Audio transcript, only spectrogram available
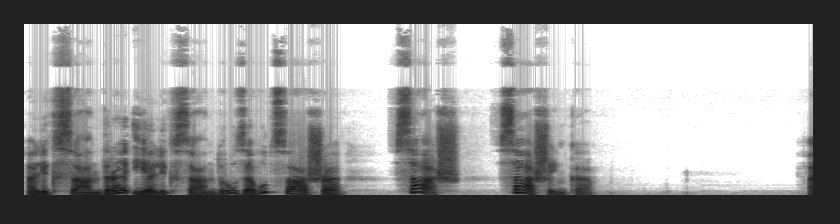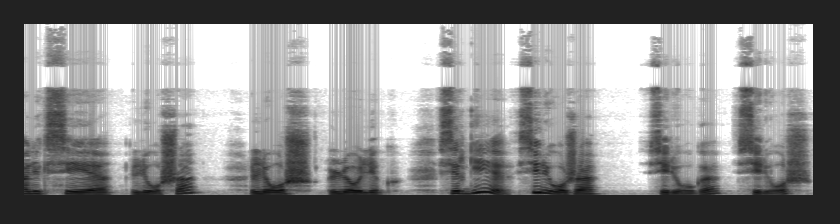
Александра и Александру зовут Саша, Саш, Сашенька. Алексея Леша, Леш, Лелик, Сергея Сережа, Серега, Сереж,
